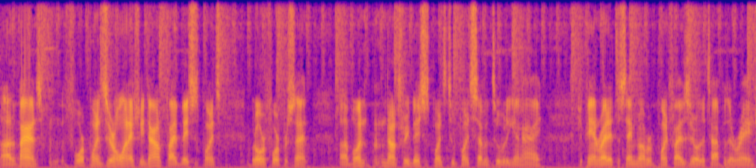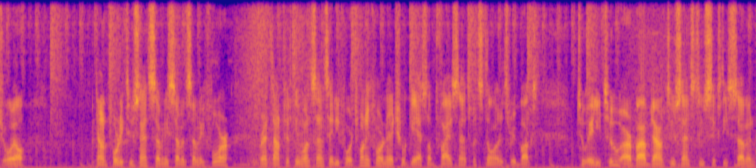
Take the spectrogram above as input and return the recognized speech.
Uh, the bonds 4.01, actually down five basis points, but over four percent. Uh, one down three basis points, 2.72, but again high. Japan right at the same number, 0.50, the top of their range. Oil down 42 cents, 77.74. Brent down 51 cents, 84.24. Natural gas up 5 cents, but still under 3 bucks. 282. RBOB down 2 cents, 267.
